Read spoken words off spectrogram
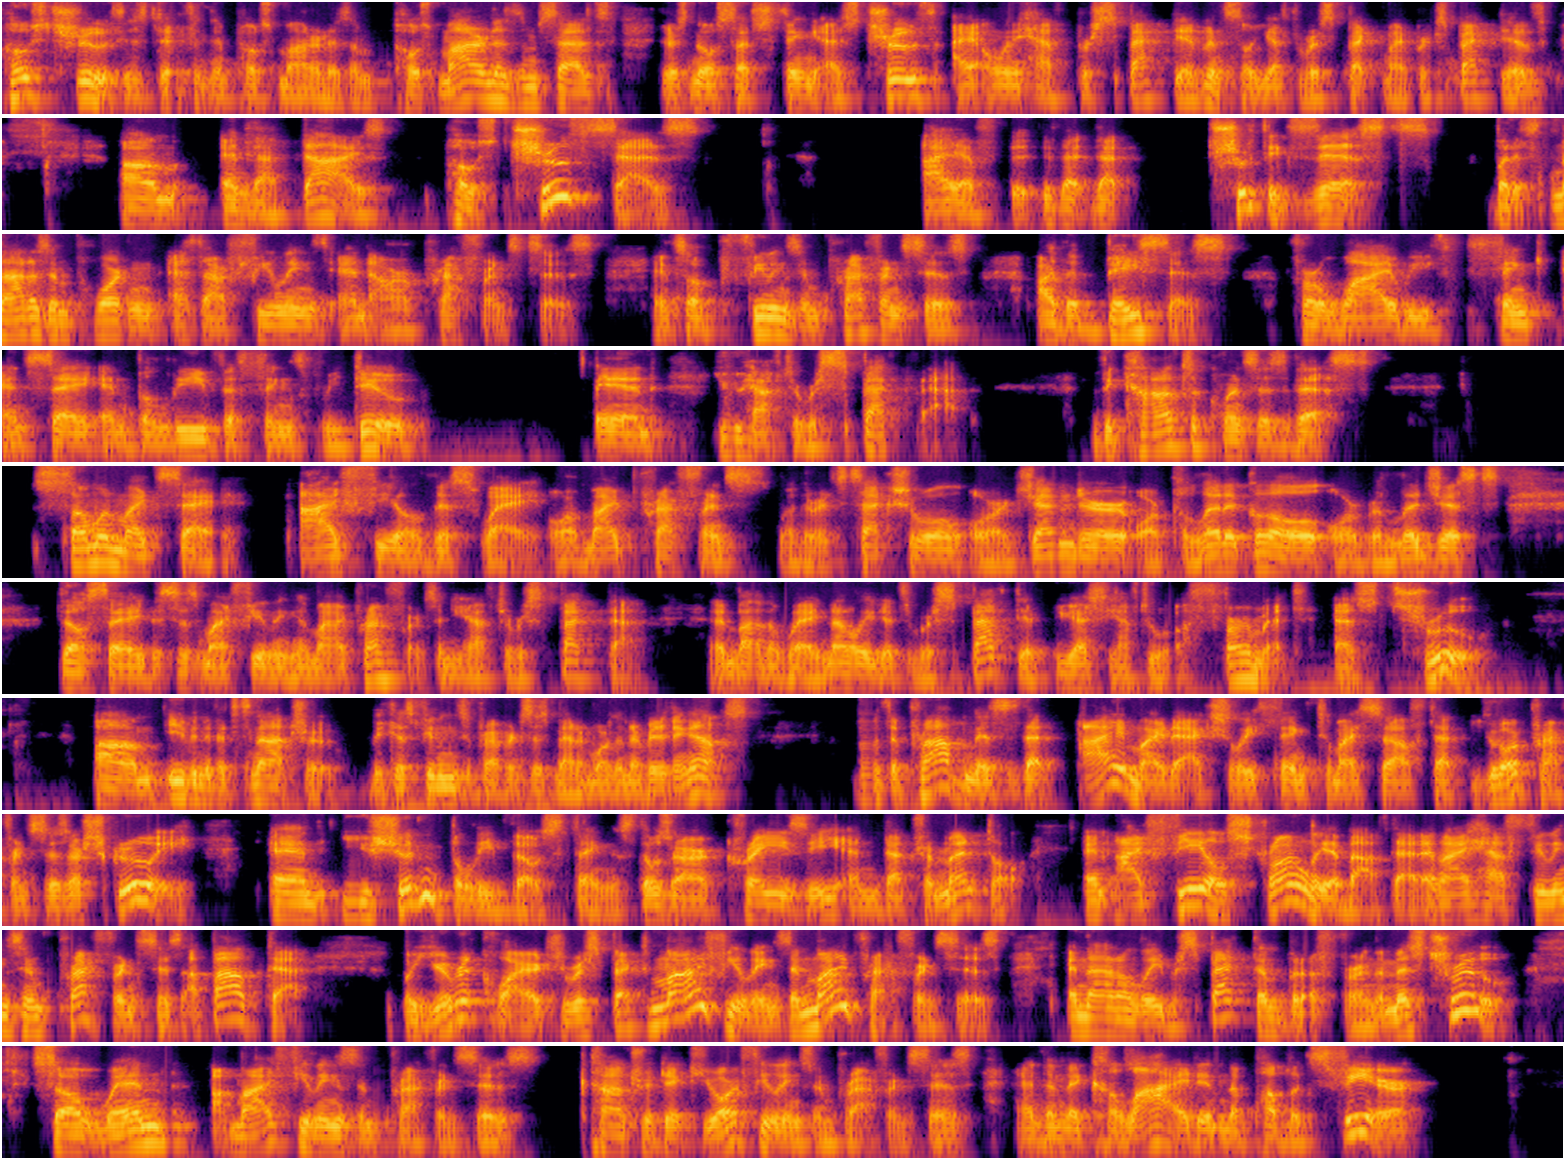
Post truth is different than postmodernism. Postmodernism says there's no such thing as truth. I only have perspective. And so you have to respect my perspective. Um, and that dies. Post truth says I have that, that truth exists, but it's not as important as our feelings and our preferences. And so feelings and preferences are the basis for why we think and say and believe the things we do. And you have to respect that the consequence is this someone might say, I feel this way, or my preference, whether it's sexual or gender or political or religious, they'll say, This is my feeling and my preference. And you have to respect that. And by the way, not only do you have to respect it, you actually have to affirm it as true, um, even if it's not true, because feelings and preferences matter more than everything else. But the problem is, is that I might actually think to myself that your preferences are screwy and you shouldn't believe those things. Those are crazy and detrimental. And I feel strongly about that. And I have feelings and preferences about that. But you're required to respect my feelings and my preferences and not only respect them, but affirm them as true. So when my feelings and preferences contradict your feelings and preferences, and then they collide in the public sphere.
